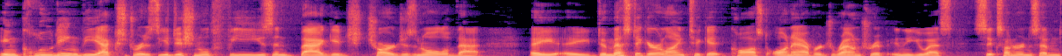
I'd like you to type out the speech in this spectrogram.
including the extras, the additional fees and baggage charges and all of that. A, a domestic airline ticket cost on average round trip in the US $617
